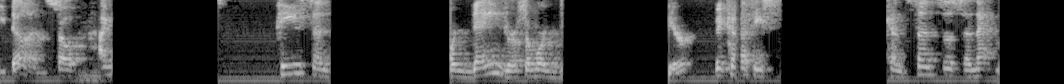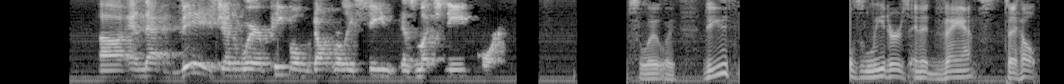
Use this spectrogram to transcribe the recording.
be done. So I peace and more dangerous or more here because he's consensus and that uh, and that vision where people don't really see as much need for it. Absolutely. Do you think leaders in advance to help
